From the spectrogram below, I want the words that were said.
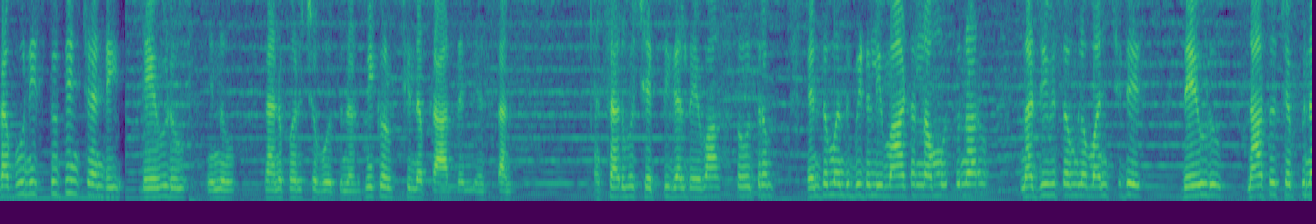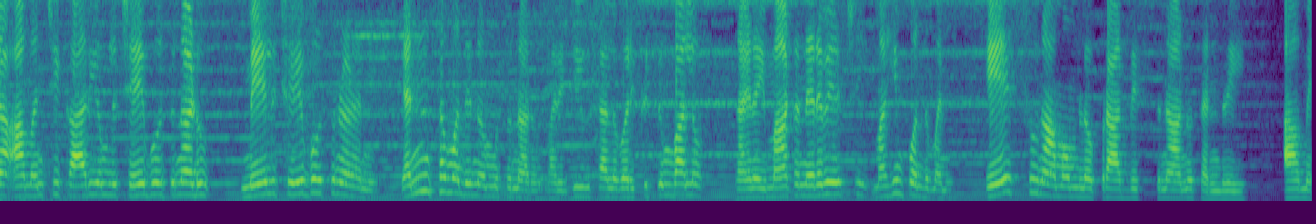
ప్రభుని స్తుతించండి దేవుడు నిన్ను గనపరచబోతున్నాడు మీకు చిన్న ప్రార్థన చేస్తాను. సర్వశక్తి గల దేవా స్తోత్రం. ఎంతమంది బిడ్డలు ఈ మాటలు నమ్ముతున్నారు? నా జీవితంలో మంచి డేస్ దేవుడు నాతో చెప్పిన ఆ మంచి కార్యములు చేయబోతున్నాడు మేలు చేయబోతున్నాడని ఎంతమంది నమ్ముతున్నారు. వారి జీవితాల్లో వారి కుటుంబాల్లో ఆయన ఈ మాట నెరవేర్చి మహిం పొందమని ఏసునామంలో ప్రార్థిస్తున్నాను తండ్రి. ఆమె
